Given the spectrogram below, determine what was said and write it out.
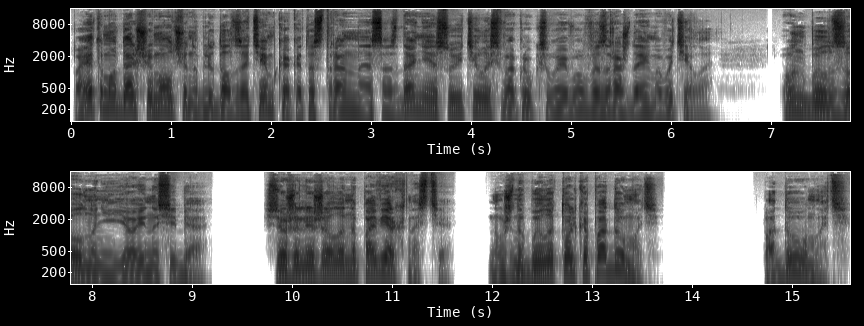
Поэтому дальше молча наблюдал за тем, как это странное создание суетилось вокруг своего возрождаемого тела. Он был зол на нее и на себя. Все же лежало на поверхности. Нужно было только подумать. Подумать.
